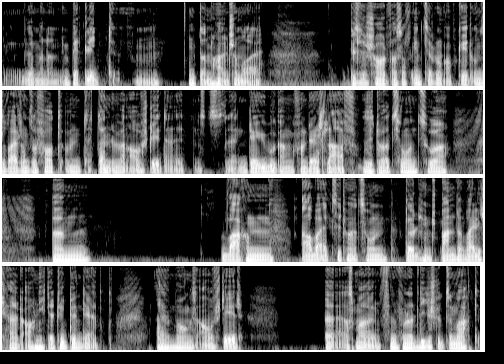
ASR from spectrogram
wenn man dann im Bett liegt ähm, und dann halt schon mal ein bisschen schaut, was auf Instagram abgeht und so weiter und so fort und dann irgendwann aufsteht, dann ist der Übergang von der Schlafsituation zur ähm, wachen Arbeitssituation deutlich entspannter, weil ich halt auch nicht der Typ bin, der äh, morgens aufsteht, äh, erstmal 500 Liegestütze macht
